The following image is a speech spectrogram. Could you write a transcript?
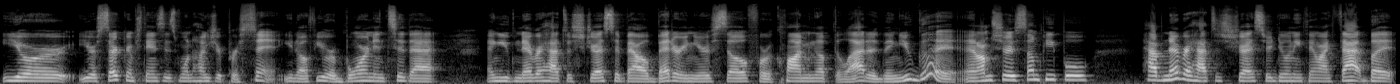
your your circumstances 100%. You know, if you were born into that and you've never had to stress about bettering yourself or climbing up the ladder, then you good. And I'm sure some people have never had to stress or do anything like that. But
